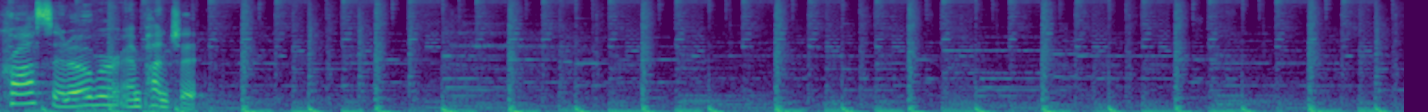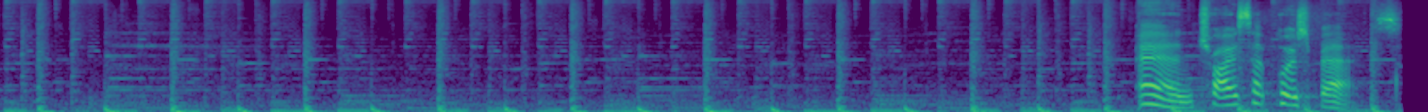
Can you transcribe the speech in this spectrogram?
Cross it over and punch it. Tricep pushbacks.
